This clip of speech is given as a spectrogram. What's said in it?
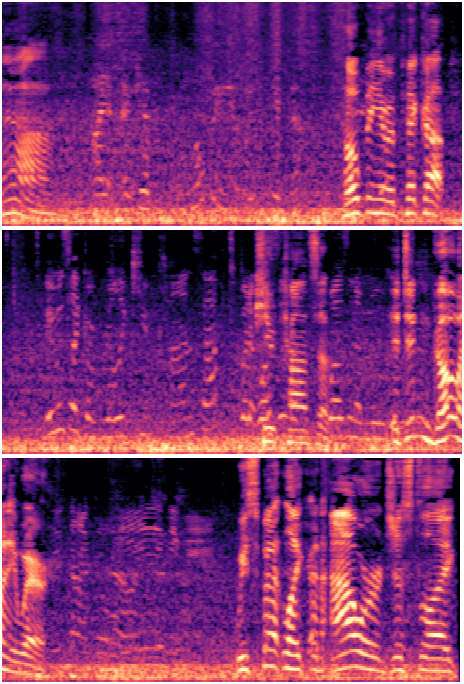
Yeah. I, I kept hoping it would pick up. Hoping it would pick up. It was like a really cute concept, but it Cute wasn't, concept. It wasn't a movie. It didn't go anywhere. It did not go No, anywhere. We spent like an hour just like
